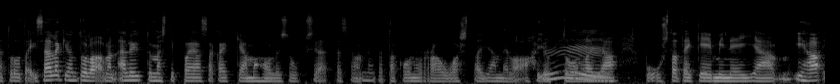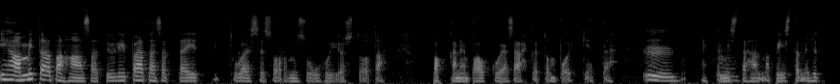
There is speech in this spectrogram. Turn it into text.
ja tuota, isälläkin on tuolla aivan älyttömästi pajassa kaikkia mahdollisuuksia, että se on niin takonut rauasta ja meillä on ahjot mm. tuolla ja puusta tekeminen ja ihan, ihan mitä tahansa. Että ylipäätänsä että ei tule se sormi suuhun, jos tuota pakkanen paukku ja sähköt on poikki, että, mm. että mistä hän napista me nyt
